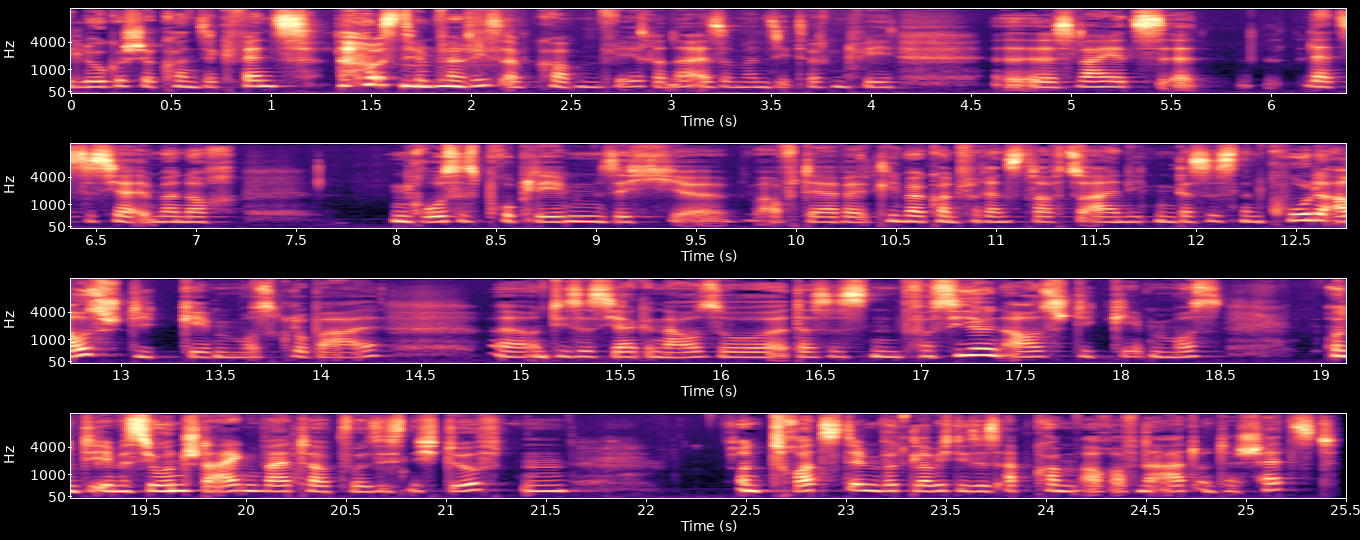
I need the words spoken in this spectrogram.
die logische Konsequenz aus dem mhm. Paris-Abkommen wäre. Ne? Also man sieht irgendwie, äh, es war jetzt äh, letztes Jahr immer noch ein großes Problem, sich äh, auf der Weltklimakonferenz darauf zu einigen, dass es einen Kohleausstieg geben muss global. Äh, und dieses Jahr genauso, dass es einen fossilen Ausstieg geben muss. Und die Emissionen steigen weiter, obwohl sie es nicht dürften. Und trotzdem wird, glaube ich, dieses Abkommen auch auf eine Art unterschätzt,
